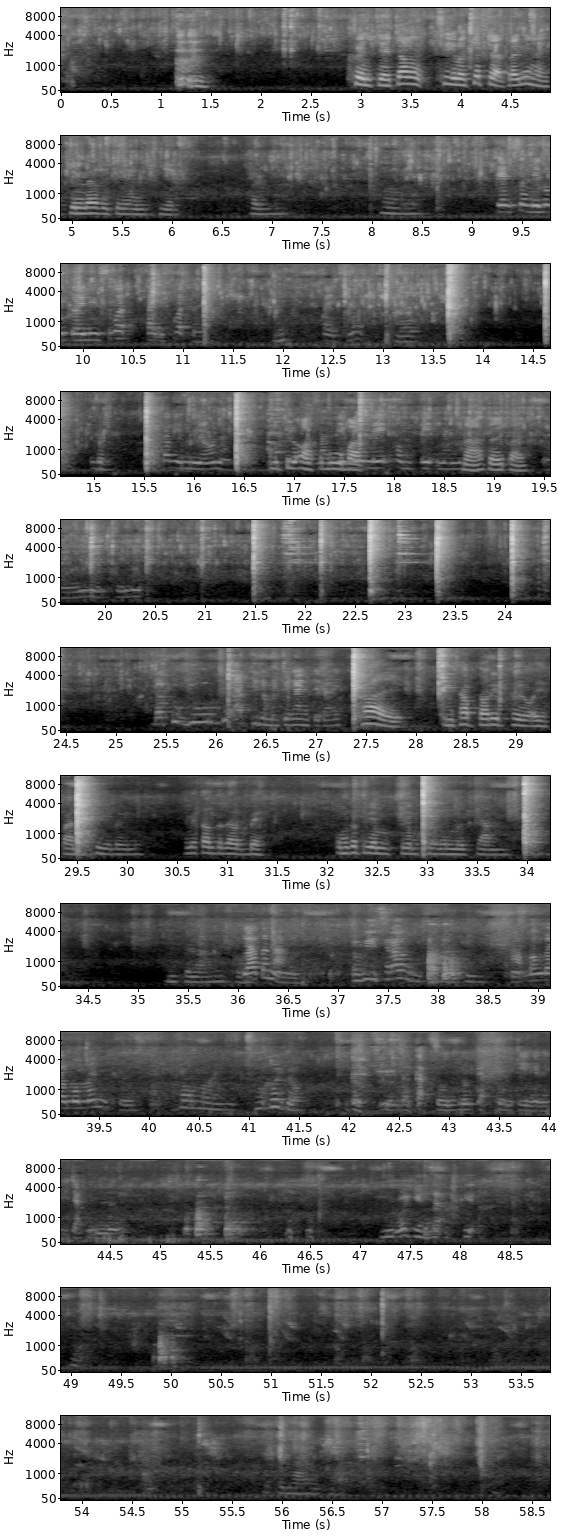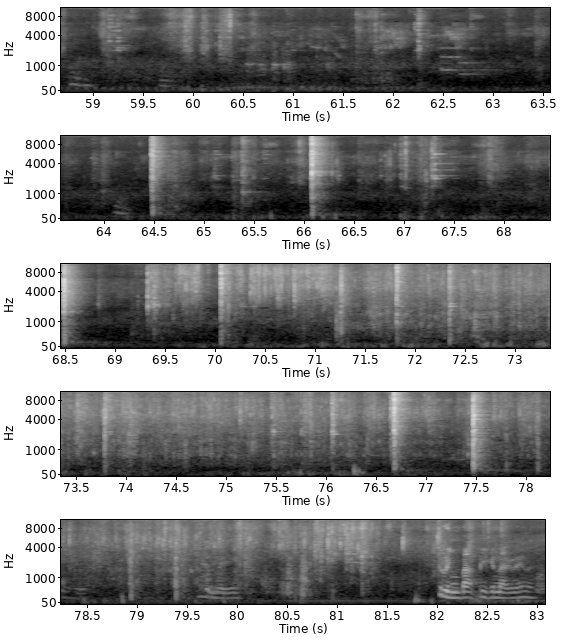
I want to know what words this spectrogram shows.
เขื่อนเจ้าเจ้าซีเราเจ็บแจกไรนี่หายกินแล้วไปกินงานเขียนเจ้าส้มเมนูใจนี่สวัสดิ์ไปสวัสดิ์ไปสวัสดิ์ก็เป็นเหนียวนะ นั่นหนาจะได้ไปบัตุยูคืออาทิตย์มันจะงานจะได้ใช่ผมชอบตอรีบเธอไอ้ปานทีเลยนี่ไม่ต้องตะเดาเบะผมก็เตรียมเตรียมเครื่องมือจำมันเป็นร้านนี้ก่อนแล้วตัวหนังแล้ววีเศร้าอะบางเดือนโมเมนต์คือเข้ามาไม่เคยเจอเด็กแต่กัดศูนย์รู้จักศูนย์จริงอะไรจักนิดนึง ยูว่าเห็นละเกี่ย ทำไม ตรึงบะปีกันหนักเลยนะ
